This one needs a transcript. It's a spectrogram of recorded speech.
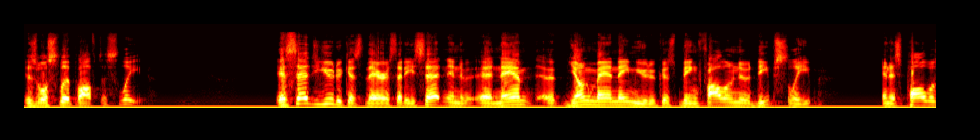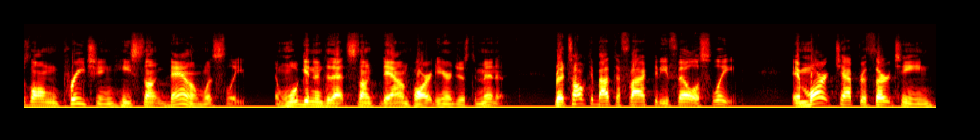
is we'll slip off to sleep. It says Eutychus there. It said he sat in a, a young man named Eutychus being fallen into a deep sleep. And as Paul was long preaching, he sunk down with sleep. And we'll get into that sunk down part here in just a minute. But it talked about the fact that he fell asleep. In Mark chapter 13,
